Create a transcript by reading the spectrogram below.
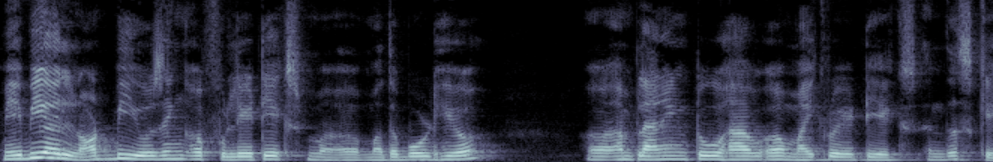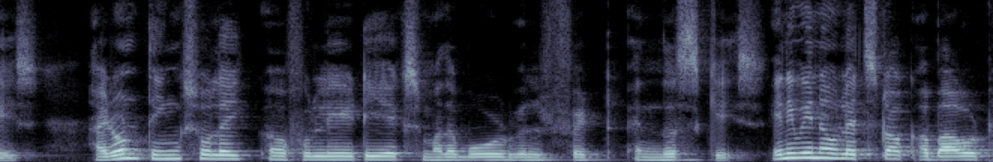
Maybe I'll not be using a full ATX motherboard here. Uh, I'm planning to have a micro ATX in this case. I don't think so like a full ATX motherboard will fit in this case. Anyway now let's talk about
